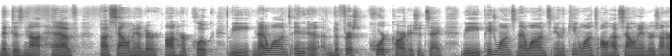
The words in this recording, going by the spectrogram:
that does not have uh, salamander on her cloak. The Knight of Wands and the first court card, I should say. The Page Wands, Knight of Wands, and the King Wands all have salamanders on her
